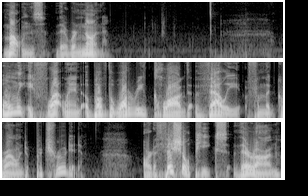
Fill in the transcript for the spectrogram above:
mountains there were none. Only a flatland above the watery clogged valley from the ground protruded. Artificial peaks thereon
